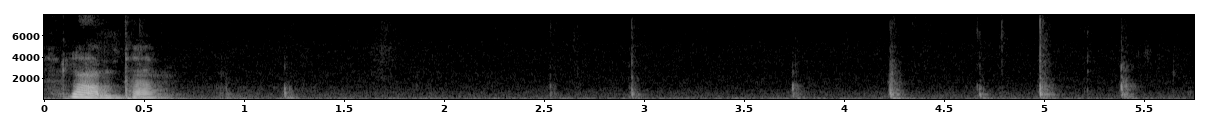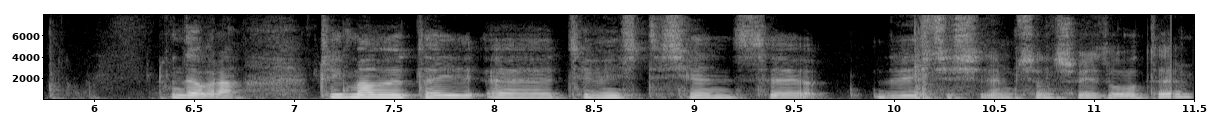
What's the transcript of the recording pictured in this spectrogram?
w lampę. Dobra, czyli mamy tutaj e, 9276 zł.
